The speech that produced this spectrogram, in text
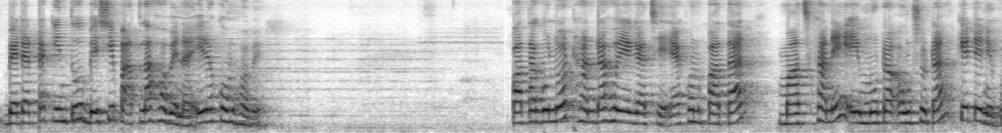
ব্যাটারটা কিন্তু বেশি পাতলা হবে না, এরকম হবে। পাতাগুলো ঠান্ডা হয়ে গেছে, এখন পাতার মাঝখানে এই মোটা অংশটা কেটে নেব।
